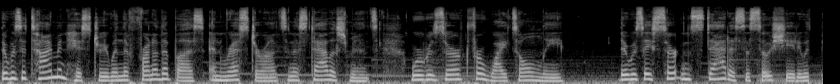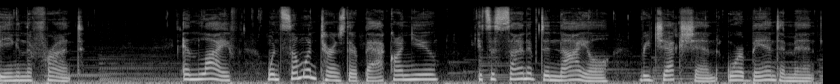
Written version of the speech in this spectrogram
There was a time in history when the front of the bus and restaurants and establishments were reserved for whites only. There was a certain status associated with being in the front. In life, when someone turns their back on you, it's a sign of denial, rejection, or abandonment.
